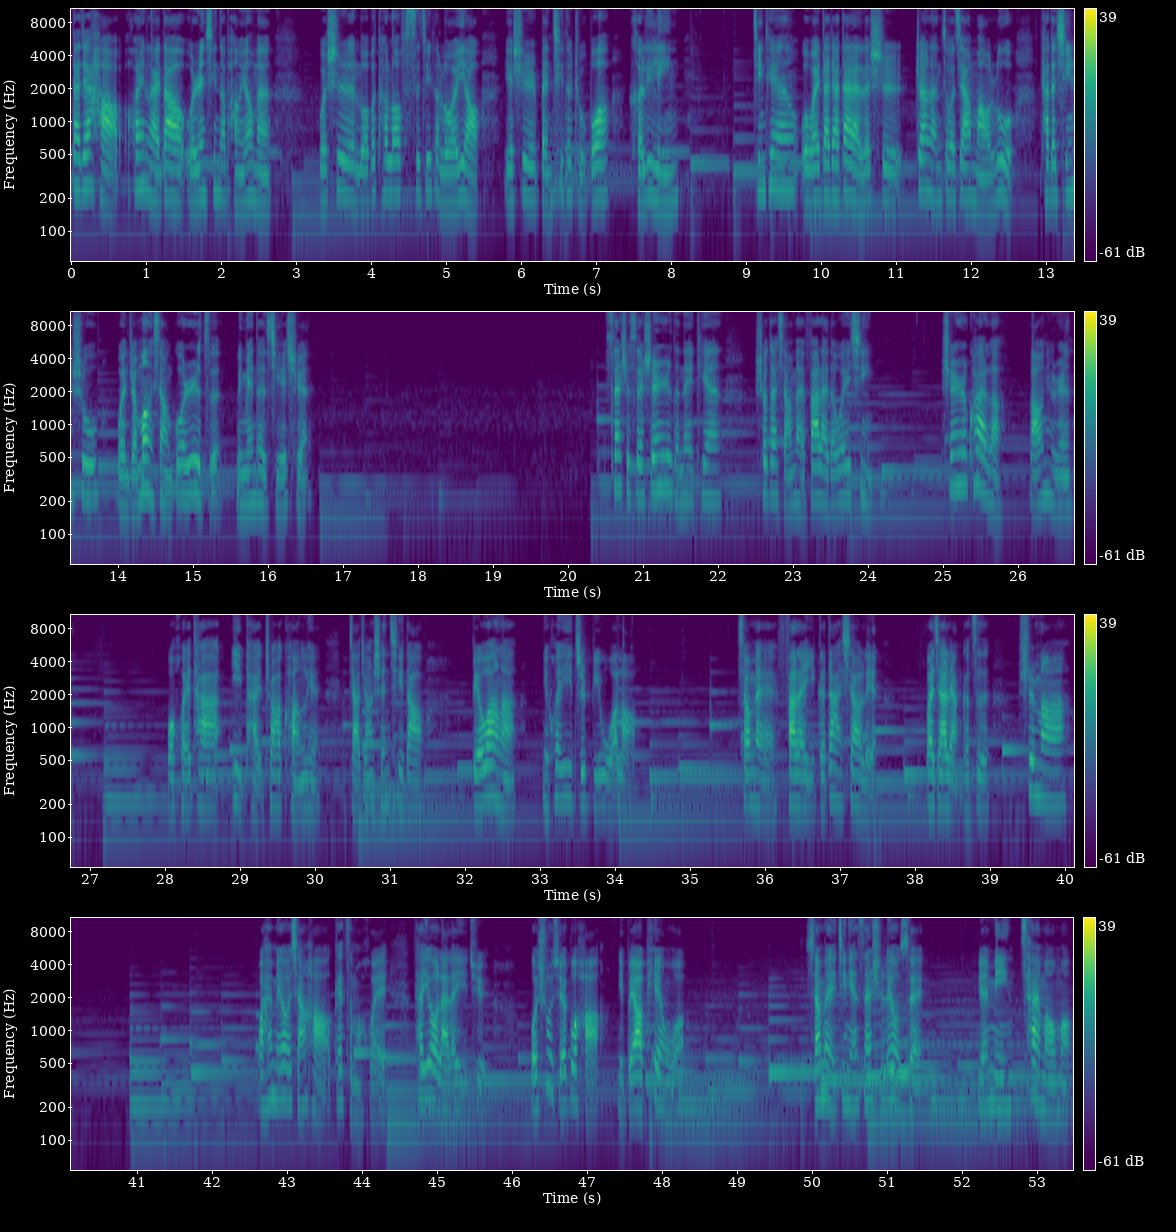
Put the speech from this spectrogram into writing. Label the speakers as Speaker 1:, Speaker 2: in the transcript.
Speaker 1: 大家好，欢迎来到我任性的朋友们，我是罗伯特洛夫斯基的罗友，也是本期的主播何丽玲。今天我为大家带来的是专栏作家毛路他的新书《吻着梦想过日子》里面的节选。三十岁生日的那天，收到小美发来的微信：“生日快乐，老女人。”我回他一排抓狂脸，假装生气道：“别忘了，你会一直比我老。”小美发来一个大笑脸，外加两个字：“是吗？”我还没有想好该怎么回，他又来了一句：“我数学不好，你不要骗我。”小美今年三十六岁，原名蔡某某，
